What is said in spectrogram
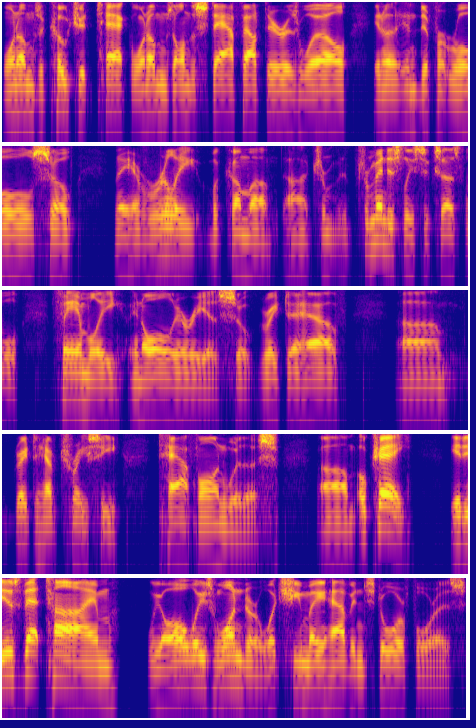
One of them's a coach at Tech. One of them's on the staff out there as well in, a, in different roles. So they have really become a, a trem- tremendously successful family in all areas. So great to have, um, great to have Tracy Teaff on with us. Um, okay, it is that time. We always wonder what she may have in store for us.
